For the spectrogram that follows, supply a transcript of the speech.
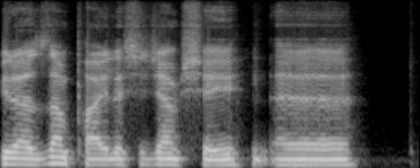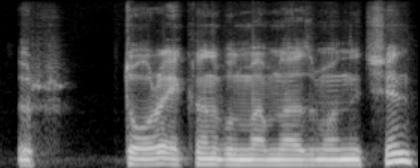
birazdan paylaşacağım şeyi. Ee, dur. Doğru ekranı bulmam lazım onun için.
